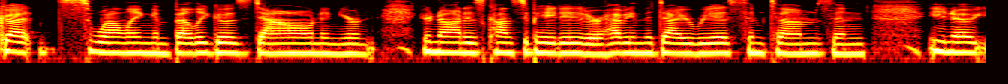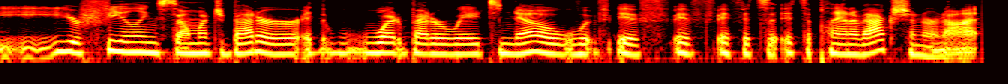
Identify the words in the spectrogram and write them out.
gut swelling and belly goes down, and you're you're not as constipated or having the diarrhea symptoms, and you know you're feeling so much better. What better way to know if if if, if it's a, it's a plan of action or not?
